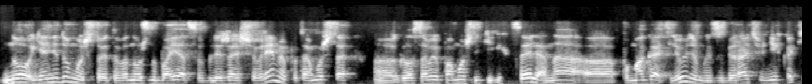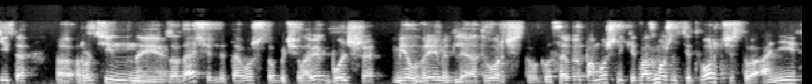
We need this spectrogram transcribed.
Но я не думаю, что этого нужно бояться в ближайшее время, потому что э, голосовые помощники, их цель, она э, помогать людям и забирать у них какие-то э, рутинные задачи для того, чтобы человек больше имел время для творчества. Голосовые помощники возможности творчества, они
